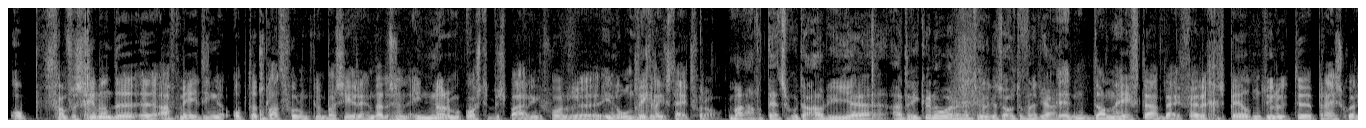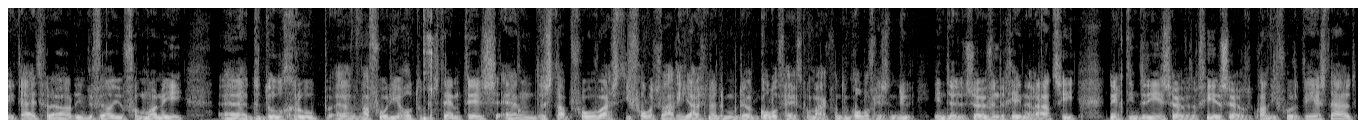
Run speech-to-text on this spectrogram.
op, van verschillende eh, afmetingen op dat platform kunt baseren. En dat is een enorme kostenbesparing voor, uh, in de ontwikkelingstijd vooral. Maar had het net zo goed de Audi uh, A3 kunnen worden natuurlijk als auto van het jaar. En dan heeft daarbij verder gespeeld natuurlijk de prijs-kwaliteit verhouding... de value for money, de doelgroep waarvoor die auto bestemd is... en de stap voorwaarts die Volkswagen juist met het model Golf heeft gemaakt. Want de Golf is nu in de zevende generatie. 1973, 74 kwam die voor het eerst uit.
